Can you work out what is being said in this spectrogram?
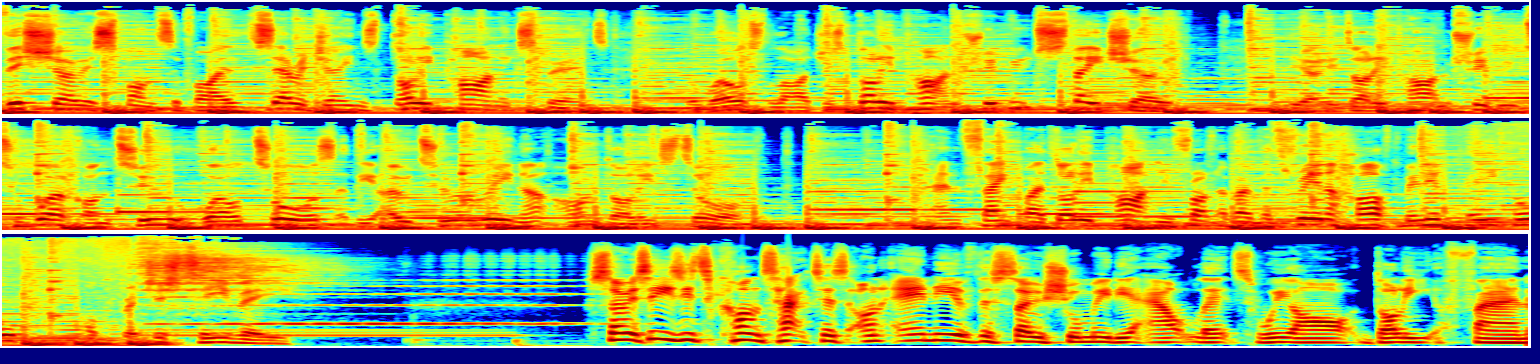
This show is sponsored by Sarah Jane's Dolly Parton Experience, the world's largest Dolly Parton tribute stage show. The only Dolly Parton tribute to work on two world tours at the O2 Arena on Dolly's tour. And thanked by Dolly Parton in front of over three and a half million people on British TV. So it's easy to contact us on any of the social media outlets. We are Dolly Fan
